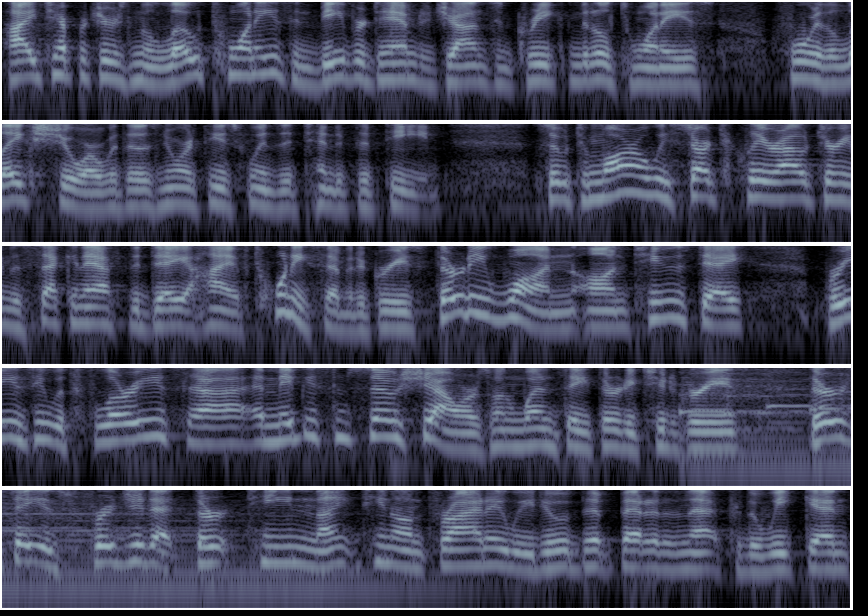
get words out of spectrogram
High temperatures in the low 20s in Beaver Dam to Johnson Creek, middle 20s for the lakeshore with those northeast winds at 10 to 15. So tomorrow we start to clear out during the second half of the day, a high of 27 degrees, 31 on Tuesday, breezy with flurries uh, and maybe some snow showers on Wednesday, 32 degrees. Thursday is frigid at 13, 19 on Friday. We do a bit better than that for the weekend.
